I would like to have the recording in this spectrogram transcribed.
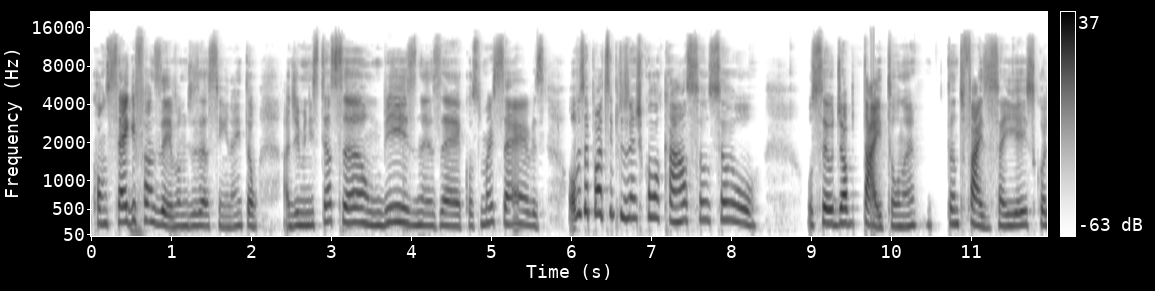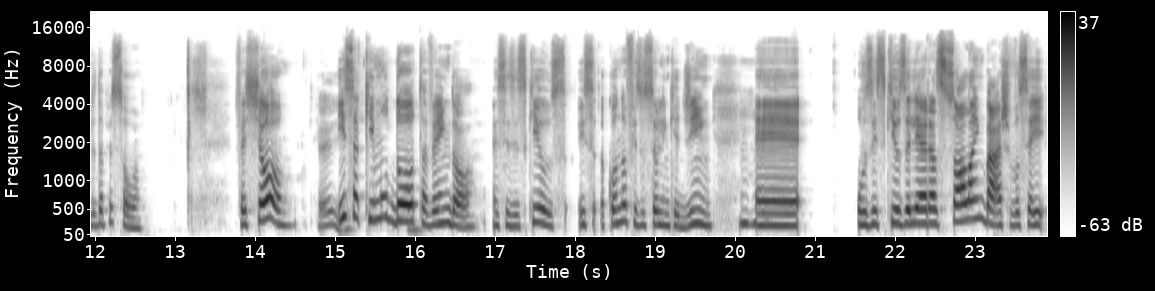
consegue fazer, vamos dizer assim, né? Então, administração, business, é, customer service. Ou você pode simplesmente colocar o seu, seu, o seu job title, né? Tanto faz, isso aí é a escolha da pessoa. Fechou? É isso. Isso aqui mudou, tá vendo? Ó, esses skills. Isso, quando eu fiz o seu LinkedIn, Uhum. é, os skills ele era só lá embaixo. Você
